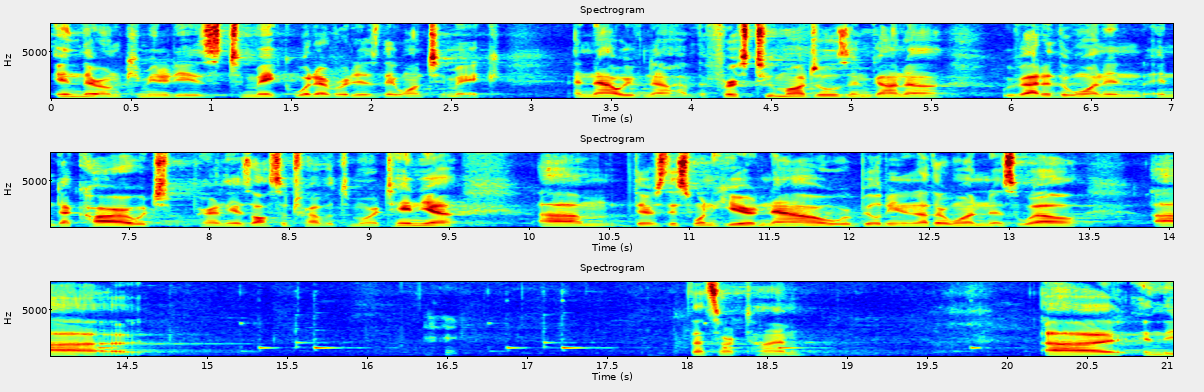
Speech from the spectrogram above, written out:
in their own communities to make whatever it is they want to make. And now we've now have the first two modules in Ghana. We've added the one in, in Dakar, which apparently has also traveled to Mauritania. Um, there's this one here now. We're building another one as well. Uh, that's our time. Uh, in the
